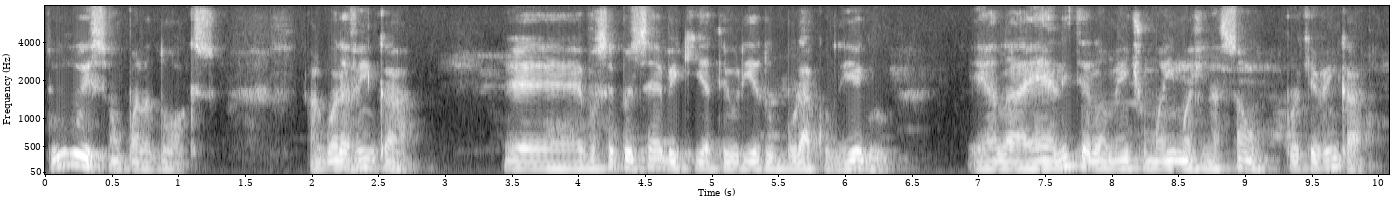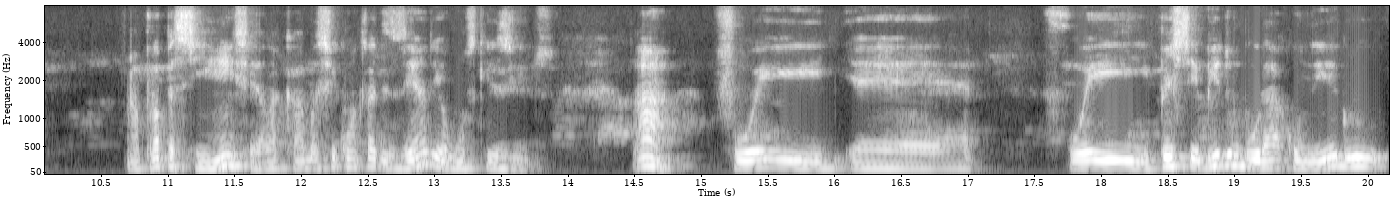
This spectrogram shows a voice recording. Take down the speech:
Tudo isso é um paradoxo. Agora vem cá, é, você percebe que a teoria do buraco negro ela é literalmente uma imaginação, porque vem cá, a própria ciência ela acaba se contradizendo em alguns quesitos. Ah, foi é, foi percebido um buraco negro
